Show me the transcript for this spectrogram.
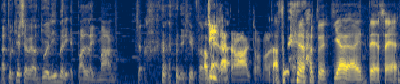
La Turchia c'aveva due liberi e palla in mano. Cioè, di chi fa vabbè, sì, la, tra l'altro. La, la, Turchia veramente se...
